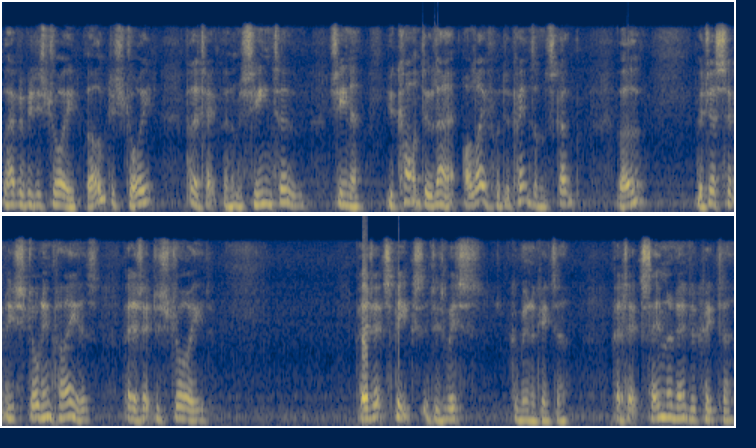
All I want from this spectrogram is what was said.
will have to be destroyed. Oh, destroyed? Pletrac and the machine too. Sheena, you can't do that. Our livelihood depends on the scope. Though, we're just simply strolling players. Pletrac destroyed. Pletrac speaks into his wish communicator. Pletrac, send an indicator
